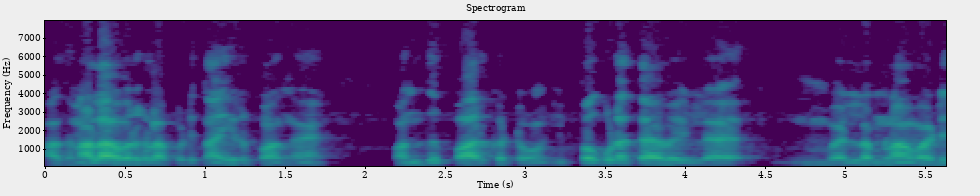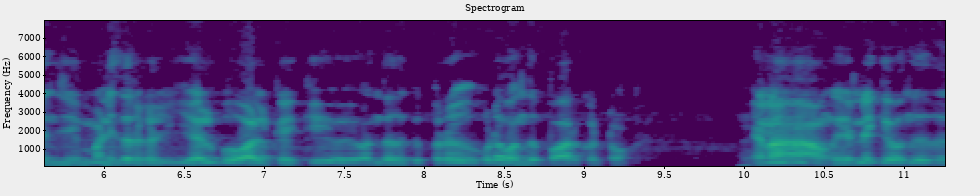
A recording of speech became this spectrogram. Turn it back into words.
அதனால் அவர்கள் அப்படி தான் இருப்பாங்க. வந்து பார்க்கட்டும் இப்போ கூட தேவையில்லை. வெள்ளம்லாம் வடிஞ்சு மனிதர்கள் இயல்பு வாழ்க்கைக்கு வந்ததுக்கு பிறகு கூட வந்து பார்க்கட்டும். ஏன்னா அவங்க என்னைக்கு வந்து இது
